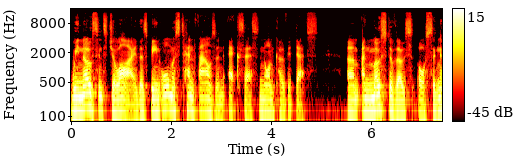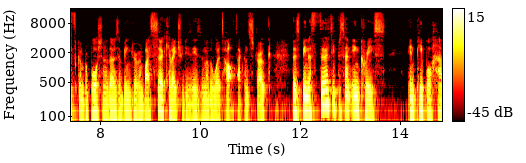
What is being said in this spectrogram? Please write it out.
we know since July there's been almost 10,000 excess non COVID deaths. Um, and most of those, or significant proportion of those, are being driven by circulatory disease, in other words, heart attack and stroke. There's been a 30% increase in people uh,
